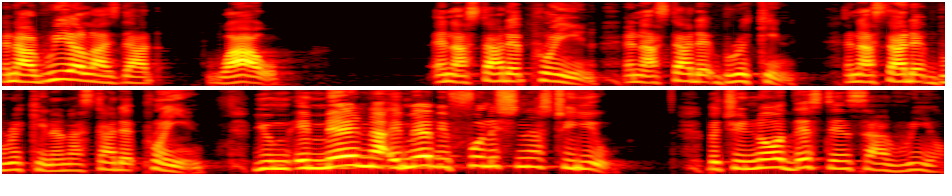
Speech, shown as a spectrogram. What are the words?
and I realized that, wow. And I started praying, and I started breaking, and I started breaking, and I started praying. You, it, may not, it may be foolishness to you, but you know these things are real.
